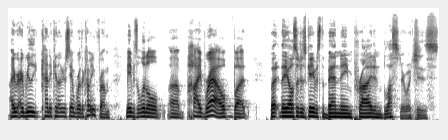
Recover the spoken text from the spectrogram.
I, I really kind of can understand where they're coming from. Maybe it's a little um, highbrow, but But they also just gave us the band name Pride and Bluster, which is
